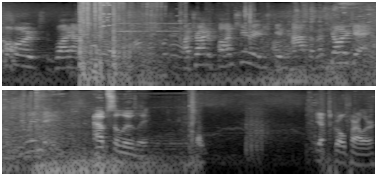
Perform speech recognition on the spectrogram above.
Oh my god! Bloodhound. I tried to punch you and it just didn't happen. Let's go, Jay. You win me. Absolutely. Yeah, it's Gold Prowler.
